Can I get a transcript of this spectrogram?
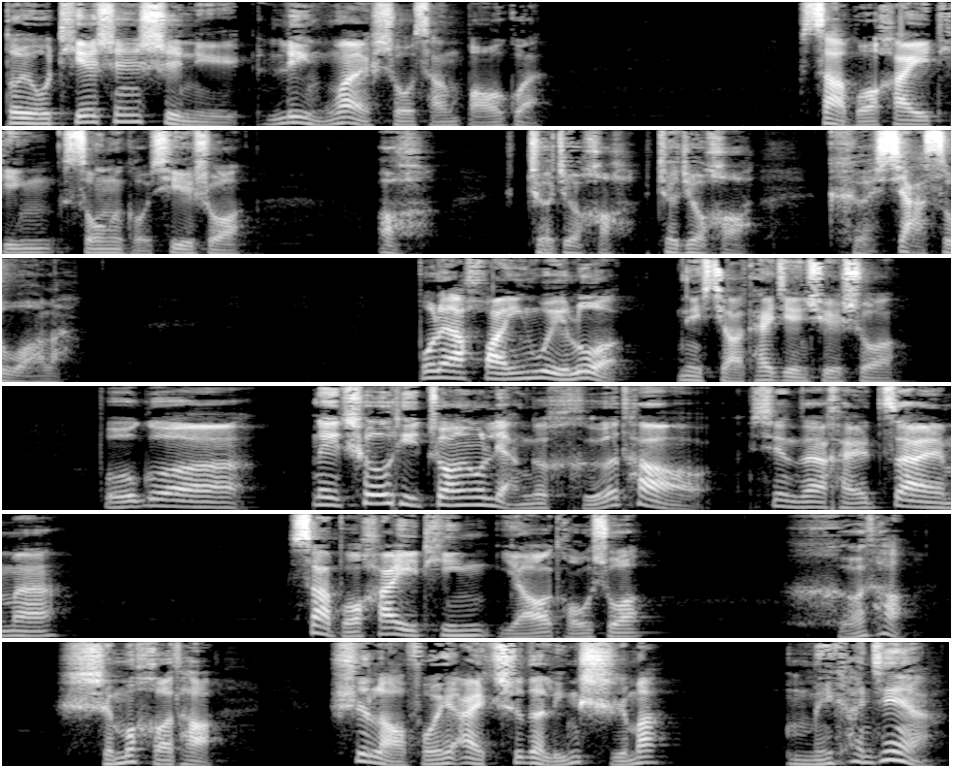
都由贴身侍女另外收藏保管。萨博哈一听，松了口气，说：“哦，这就好，这就好，可吓死我了。”不料话音未落，那小太监却说：“不过那抽屉装有两个核桃。”现在还在吗？萨博哈一听，摇摇头说：“核桃？什么核桃？是老佛爷爱吃的零食吗？没看见啊。”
